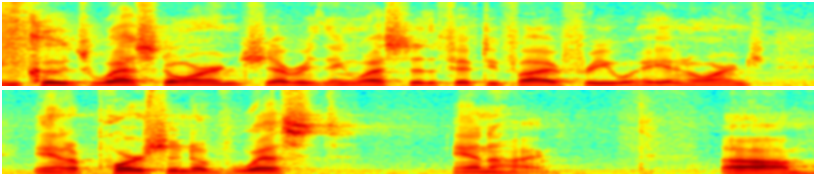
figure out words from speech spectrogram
includes West Orange, everything west of the 55 freeway in Orange, and a portion of West Anaheim. Um,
